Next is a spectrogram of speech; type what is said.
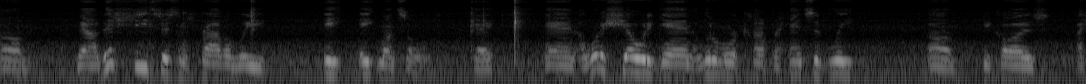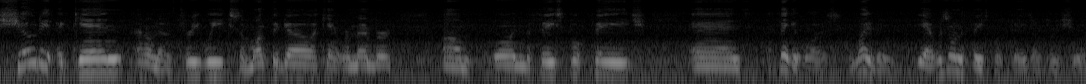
Um, now this sheath system is probably eight, eight months old, okay? And I want to show it again a little more comprehensively um, because I showed it again, I don't know, three weeks, a month ago, I can't remember, um, on the Facebook page and think it was. It might have been. Yeah, it was on the Facebook page. I'm pretty sure.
